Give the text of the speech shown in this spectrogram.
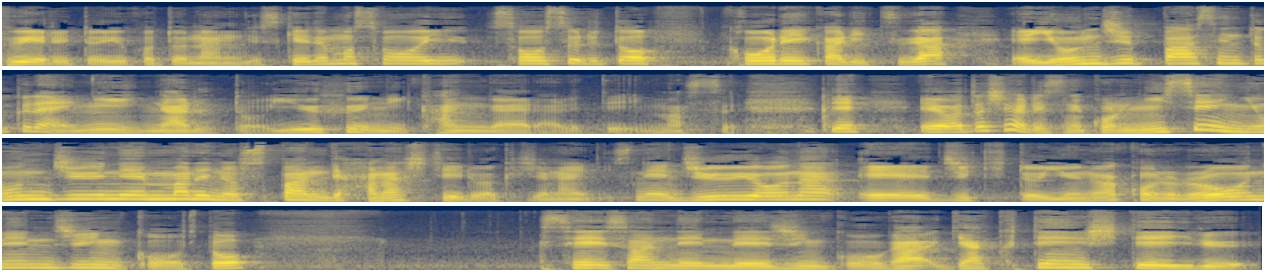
増えるということなんですけども、そういう、そうすると、高齢化率が40%くらいになるというふうに考えられています。で、私はですね、この2040年までのスパンで話しているわけじゃないんですね。重要な時期というのは、この老年人口と、生産年齢人口が逆転している、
